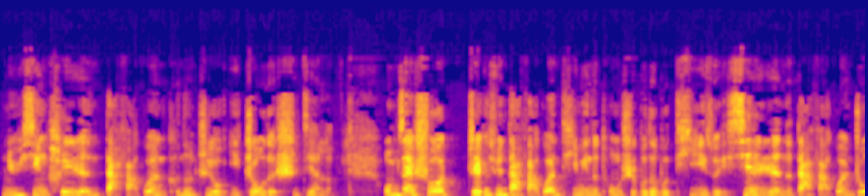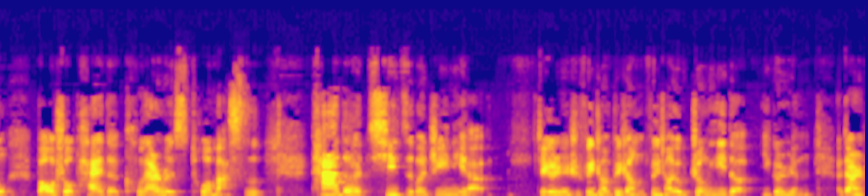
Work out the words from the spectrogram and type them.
女性黑人大法官，可能只有一周的时间了。我们在说杰克逊大法官提名的同时，不得不提一嘴现任的大法官中保守派的 Clarence 托马斯，他的妻子 Virginia，这个人是非常非常非常有争议的一个人，当然。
